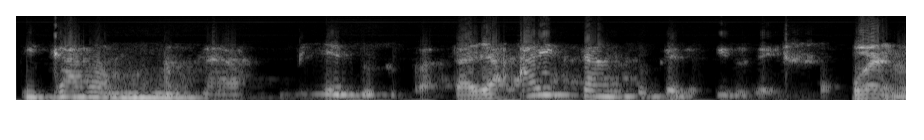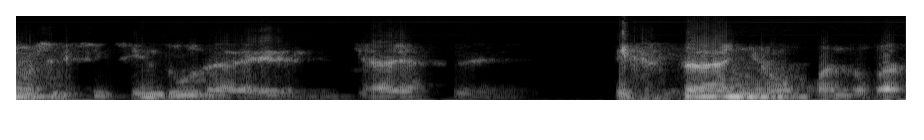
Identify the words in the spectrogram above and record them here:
y cada uno está viendo su pantalla. Hay tanto que decir de eso. Bueno, sí, sí sin duda, ¿eh? ya es eh, extraño cuando vas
